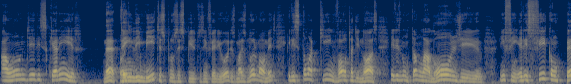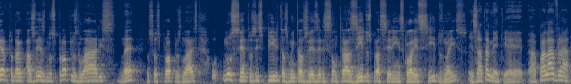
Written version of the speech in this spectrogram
aonde eles querem ir. Né? Tem limites para os espíritos inferiores, mas normalmente eles estão aqui em volta de nós, eles não estão lá longe, enfim, eles ficam perto, da, às vezes nos próprios lares, né? nos seus próprios lares. Nos centros espíritas, muitas vezes eles são trazidos para serem esclarecidos, não é isso? Exatamente. É, a palavra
